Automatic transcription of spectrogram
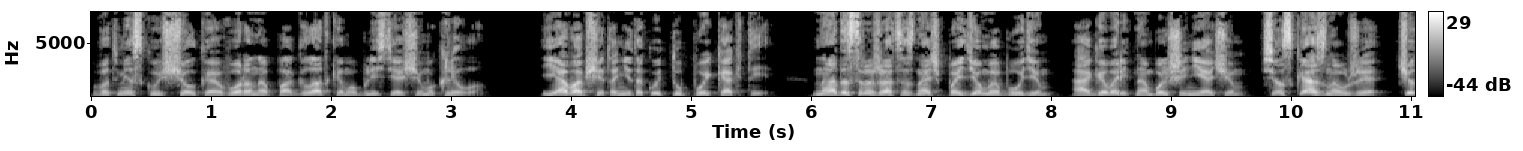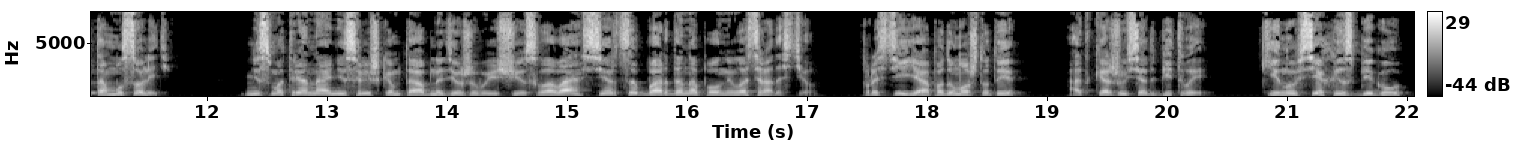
в отместку щелкая ворона по гладкому блестящему клюву. Я вообще-то не такой тупой, как ты. Надо сражаться, значит, пойдем и будем. А говорить нам больше не о чем. Все сказано уже. Че там мусолить? Несмотря на не слишком-то обнадеживающие слова, сердце Барда наполнилось радостью. «Прости, я подумал, что ты...» «Откажусь от битвы? Кину всех и сбегу?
